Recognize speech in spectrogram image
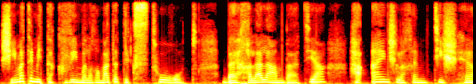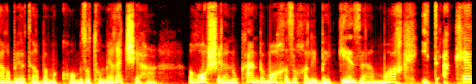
שאם אתם מתעכבים על רמת הטקסטורות בחלל האמבטיה, העין שלכם תשהה הרבה יותר במקום. זאת אומרת שה... הראש שלנו כאן במוח הזוחלי, בגזע המוח, יתעכב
